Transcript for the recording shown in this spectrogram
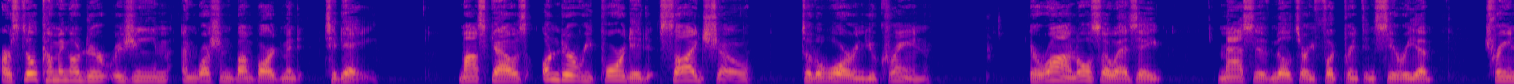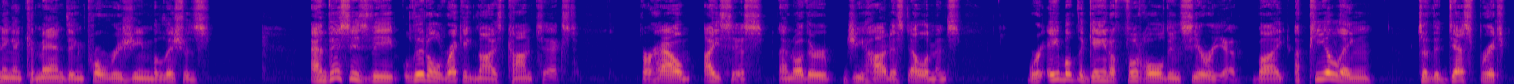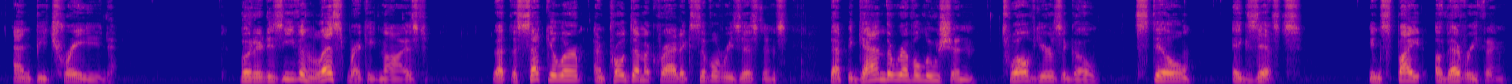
are still coming under regime and Russian bombardment today. Moscow's underreported sideshow to the war in Ukraine. Iran also has a massive military footprint in Syria, training and commanding pro regime militias. And this is the little recognized context for how ISIS and other jihadist elements were able to gain a foothold in Syria by appealing to the desperate and betrayed. But it is even less recognized that the secular and pro democratic civil resistance that began the revolution 12 years ago still exists, in spite of everything,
